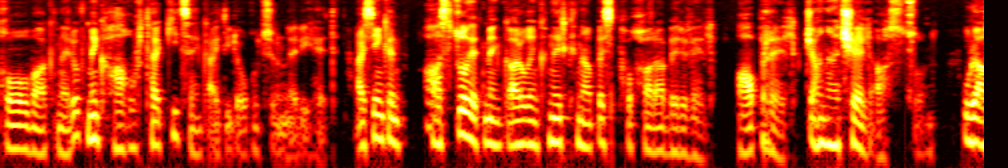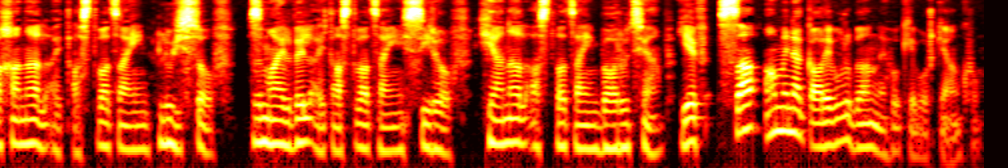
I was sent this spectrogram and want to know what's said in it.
խողովակներով մենք հաղորդակից ենք այդ իրողությունների հետ։ Այսինքն Աստծո հետ մենք կարող ենք ներքնապես փոխհարաբերվել, ապրել, ճանաչել Աստծուն, ուրախանալ այդ աստվածային լույսով, զմայլվել այդ աստվածային սիրով, հիանալ աստվածային բարությամբ, եւ սա ամենակարևոր բանն է հոգեվոր կյանքում։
